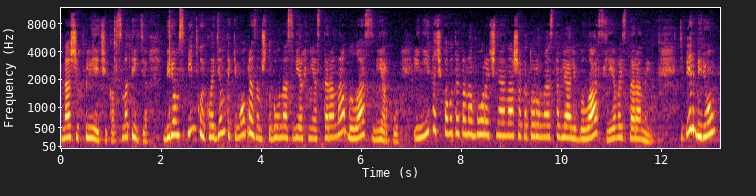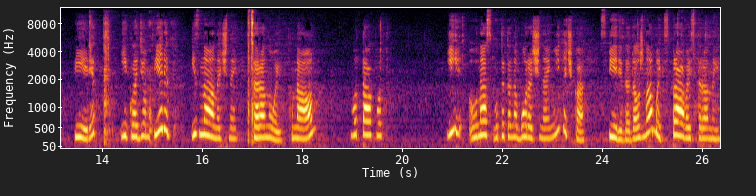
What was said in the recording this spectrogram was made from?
наших плечиков. Смотрите, берем спинку и кладем таким образом, чтобы у нас верхняя сторона была сверху. И ниточка вот эта наборочная наша, которую мы оставляли, была с левой стороны. Теперь берем перед и кладем перед изнаночной стороной к нам. Вот так вот. И у нас вот эта наборочная ниточка спереда должна быть с правой стороны.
